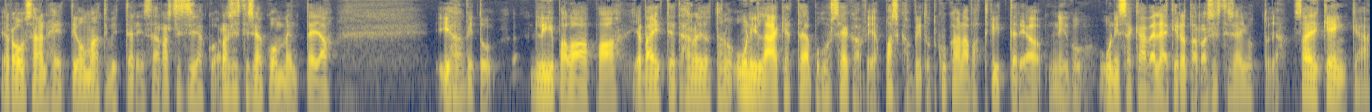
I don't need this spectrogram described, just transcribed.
ja Roseanne heitti oman Twitterinsä rasistisia, rasistisia kommentteja ihan vitu liipalaapaa ja väitti, että hän oli ottanut unilääkettä ja puhu sekavia. Paskan vitut, kukaan avaa Twitteriä niin kuin unissa kävelee ja kirjoittaa rasistisia juttuja. Sai kenkää.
